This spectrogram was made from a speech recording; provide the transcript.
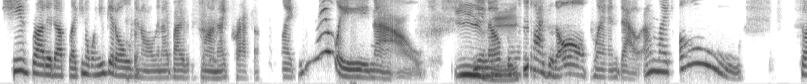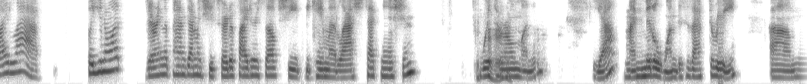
She's brought it up like, you know, when you get old and all, and I buy this one, I crack up. like, really now? Easy. You know, but she has it all planned out. I'm like, oh. So I laugh. But you know what? During the pandemic, she certified herself. She became a lash technician Good with her. her. own money. Yeah, my middle one. This is I have three. Um,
